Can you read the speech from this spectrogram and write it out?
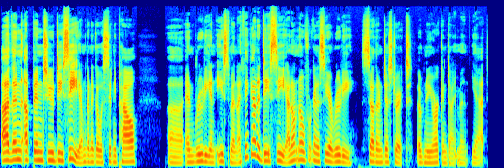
Uh, then up into D.C., I'm going to go with Sidney Powell uh, and Rudy and Eastman. I think out of D.C., I don't know if we're going to see a Rudy Southern District of New York indictment yet.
